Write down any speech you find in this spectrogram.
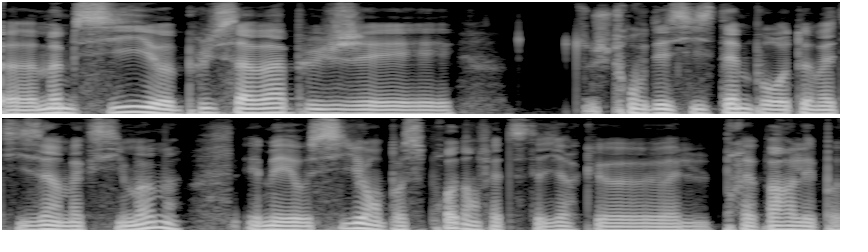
Euh, même si euh, plus ça va, plus j'ai je trouve des systèmes pour automatiser un maximum, et, mais aussi en post-prod en fait, c'est-à-dire qu'elle prépare les t-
